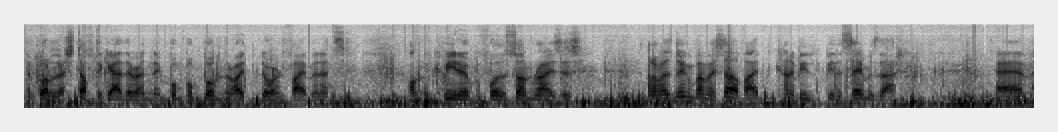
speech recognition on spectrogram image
they've got all their stuff together and they boom boom boom they're out the door in five minutes on the Camino before the sun rises. And if I was doing it by myself, I'd kind of be, be the same as that. Um,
